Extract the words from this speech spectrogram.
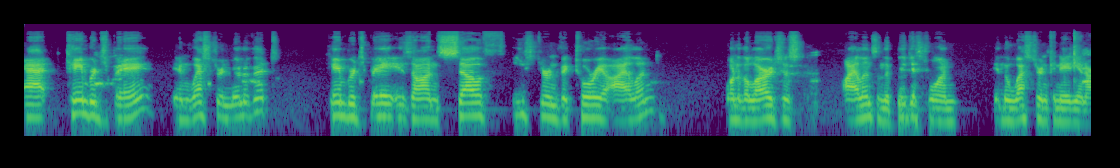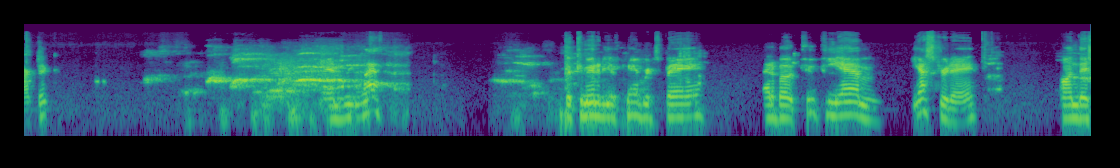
at Cambridge Bay in Western Nunavut. Cambridge Bay is on southeastern Victoria Island, one of the largest islands and the biggest one in the Western Canadian Arctic. And we left the community of Cambridge Bay at about 2 p.m. yesterday on this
